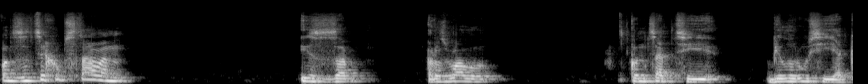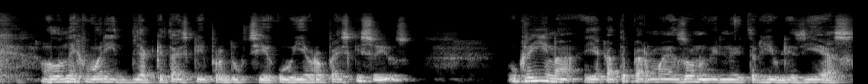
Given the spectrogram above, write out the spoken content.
от за цих обставин, із-за розвалу концепції Білорусі як головних воріт для китайської продукції у Європейський Союз, Україна, яка тепер має зону вільної торгівлі з ЄС,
